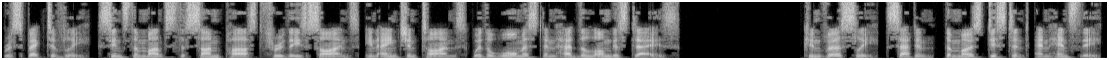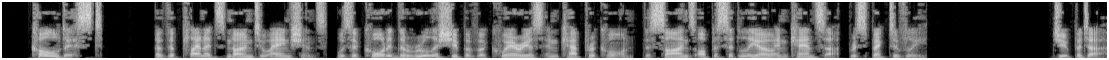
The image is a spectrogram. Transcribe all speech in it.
respectively, since the months the Sun passed through these signs in ancient times were the warmest and had the longest days. Conversely, Saturn, the most distant and hence the coldest of the planets known to ancients, was accorded the rulership of Aquarius and Capricorn, the signs opposite Leo and Cancer, respectively. Jupiter,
